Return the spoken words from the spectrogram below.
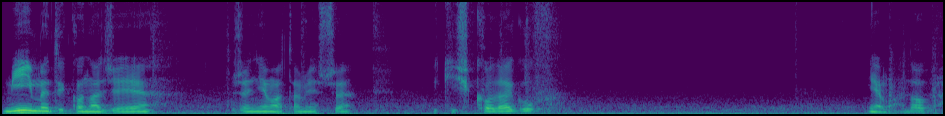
miejmy tylko nadzieję, że nie ma tam jeszcze jakichś kolegów. Nie ma, dobra.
